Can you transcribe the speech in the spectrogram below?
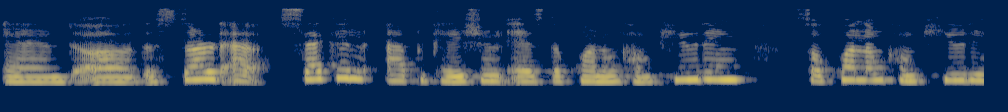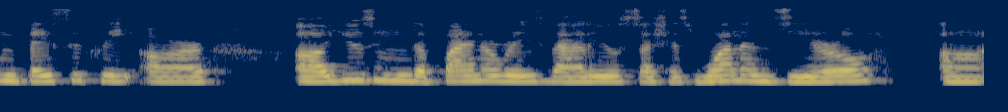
And uh, the third, second application is the quantum computing. So quantum computing basically are uh, using the binary values such as one and zero uh,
